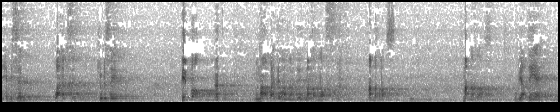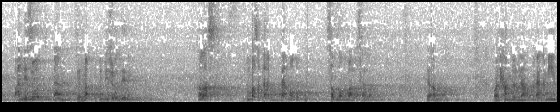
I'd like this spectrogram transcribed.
يحب يسب وأنا بسب شو بيصير؟ بينج بونج من هون وحده وهون وحده ما بنخلص. ما بنخلص. ما بنخلص. وبيعطيها وعلى الميزود لأن بيجود يعني. خلاص انبسط لأنه انتهى الموضوع. صلى الله عليه وسلم. يا الله. والحمد لله رب العالمين.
